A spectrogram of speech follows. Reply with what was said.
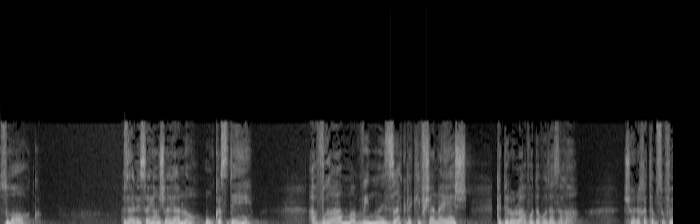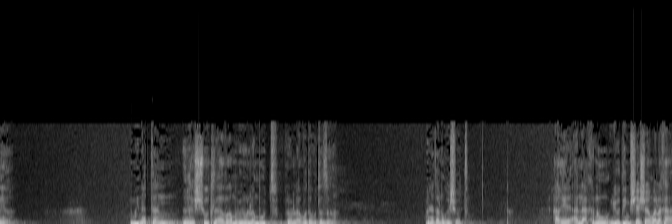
זרוק. זה הניסיון שהיה לו, הוא כסדי. אברהם אבינו נזרק לכבשן האש כדי לא לעבוד עבודה זרה. שואל החתם סופר, מי נתן רשות לאברהם אבינו למות ולא לעבוד עבודה זרה? מי נתן לו רשות? הרי אנחנו יודעים שיש היום הלכה,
